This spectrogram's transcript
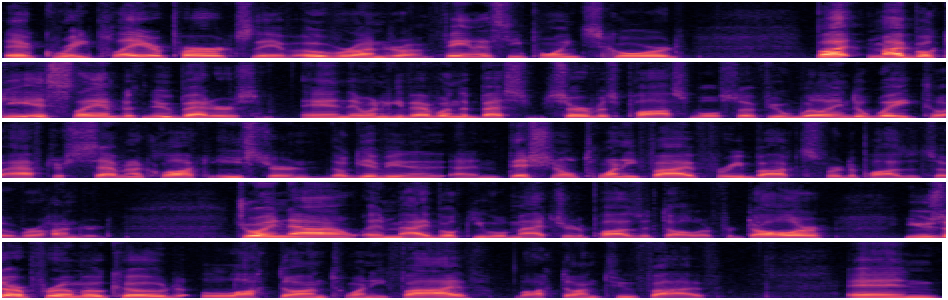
They have great player perks. They have over/under on fantasy points scored. But MyBookie is slammed with new betters, and they want to give everyone the best service possible. So if you're willing to wait till after seven o'clock Eastern, they'll give you an, additional 25 free bucks for deposits over 100. Join now, and MyBookie will match your deposit dollar for dollar. Use our promo code Locked On 25, Locked On 25, and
